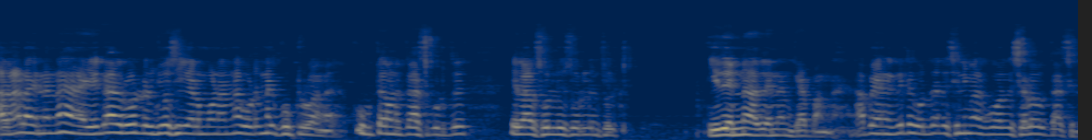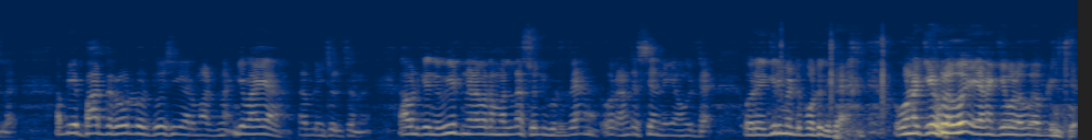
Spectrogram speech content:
அதனால் என்னென்னா எங்கேயாவது ரோட்டில் ஜோசிக்காரன் போனான்னா உடனே கூப்பிட்ருவாங்க கூப்பிட்டு அவனுக்கு காசு கொடுத்து ஏதாவது சொல்லு சொல்லுன்னு சொல்லிட்டு. இது என்ன அது என்னன்னு கேட்பாங்க. அப்போ எங்ககிட்ட ஒரு தடவை சினிமாவுக்கு போகிறது செலவு காசு இல்லை. அப்படியே பார்த்த ரோட்டில் ஒரு ஜோசிக்கார மாட்டினான். இங்கே வாயா அப்படின்னு சொல்லி சொன்னேன். அவனுக்கு எங்கள் வீட்டு நிலவரம் எல்லாம் சொல்லி கொடுத்தேன். ஒரு அண்டர்ஸ்டாண்டிங் அவங்ககிட்ட. ஒரு எக்ரிமெண்ட் போட்டுக்கிட்டேன். உனக்கு இவ்வளவு எனக்கு இவ்வளவு அப்படின்ட்டு.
